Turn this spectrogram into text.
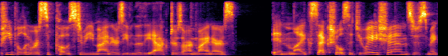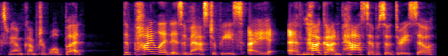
people who are supposed to be minors, even though the actors aren't minors, in like sexual situations. Just makes me uncomfortable. But the pilot is a masterpiece. I have not gotten past episode three, so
